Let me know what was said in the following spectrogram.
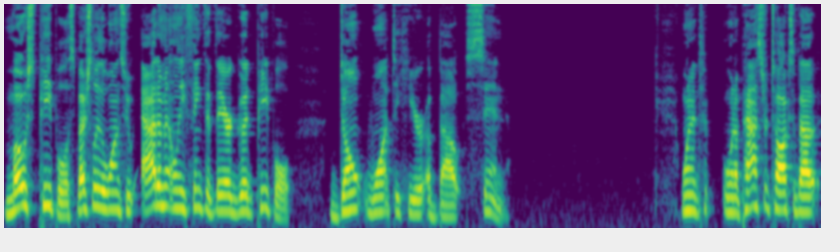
Most people, especially the ones who adamantly think that they are good people, don't want to hear about sin. When, it, when a pastor talks about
